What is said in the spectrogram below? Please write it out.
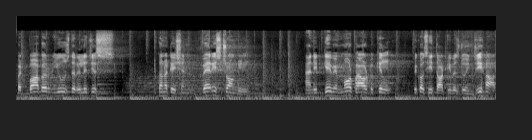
But Babur used the religious connotation very strongly and it gave him more power to kill because he thought he was doing jihad.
